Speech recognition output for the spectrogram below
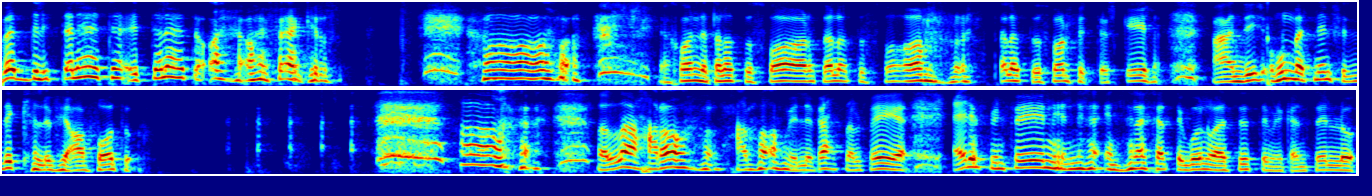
بدل التلاتة التلاتة. آه فاكر. آه. يا أخوانا تلات أصفار تلات أصفار. تلات أصفار في التشكيلة. ما عنديش هما اتنين في الدكة اللي بيعفطوا آه. والله حرام حرام اللي بيحصل فيا. عرف من فين إن أنا إن أنا خدت جون و assist من كانسيلو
